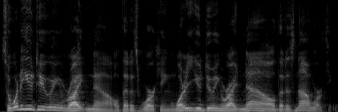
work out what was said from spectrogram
So what are you doing right now that is working? What are you doing right now that is not working?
